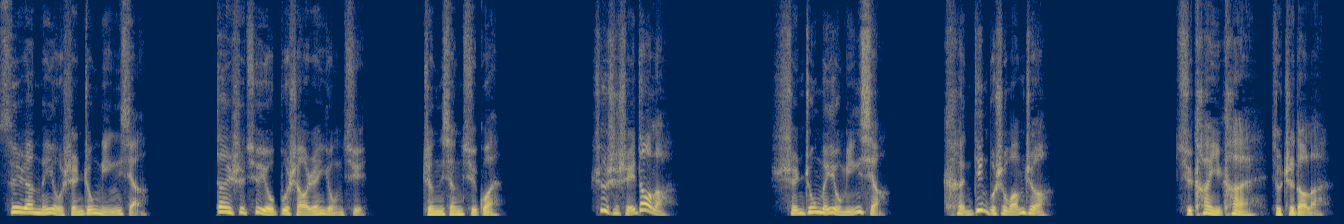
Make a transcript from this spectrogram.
虽然没有神钟冥想，但是却有不少人涌去，争相去观。这是谁到了？神钟没有冥想，肯定不是王者。去看一看就知道了。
